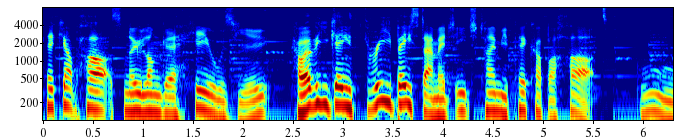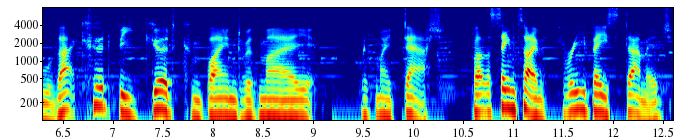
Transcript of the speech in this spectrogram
picking up hearts no longer heals you. However, you gain three base damage each time you pick up a heart. Ooh, that could be good combined with my with my dash. But at the same time, three base damage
